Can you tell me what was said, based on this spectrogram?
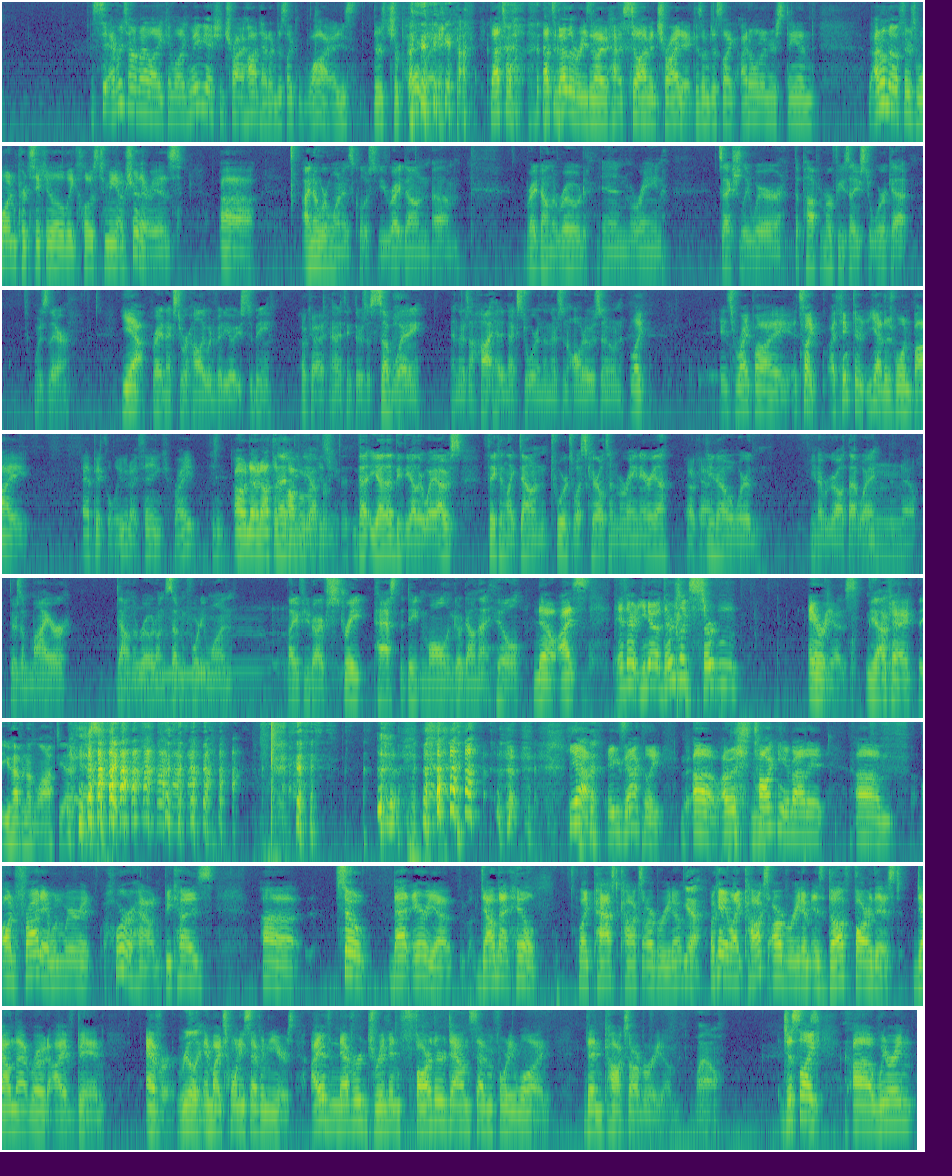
See, every time I like, I'm like, maybe I should try Hothead. I'm just like, why? I just there's Chipotle. yeah. That's why. That's another reason I ha- still haven't tried it because I'm just like, I don't understand. I don't know if there's one particularly close to me. I'm sure there is. Uh, I know where one is close to you. Right down, um, right down the road in Moraine. It's actually where the Papa Murphy's I used to work at was there, yeah. right next to where Hollywood Video used to be. Okay. And I think there's a Subway, and there's a Hothead next door, and then there's an Auto Zone. Like, it's right by. It's like I think there. Yeah, there's one by Epic Loot. I think right. Isn't, oh no, not the That'd Papa the upper, that yeah, that'd be the other way. I was thinking like down towards West Carrollton, Moraine area. Okay. Do you know where? You never go out that way. Mm, no. There's a Meijer down the road on 741. Like if you drive straight past the Dayton Mall and go down that hill. No, I eh, There, you know, there's like certain areas. Yeah. Okay. That you haven't unlocked yet. yeah, exactly. Uh, I was talking about it um, on Friday when we were at Horror Hound because, uh, so that area down that hill, like past Cox Arboretum. Yeah. Okay, like Cox Arboretum is the farthest down that road I've been ever Really? in my 27 years. I have never driven farther down 741 than Cox Arboretum. wow. Just like uh, we were in,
